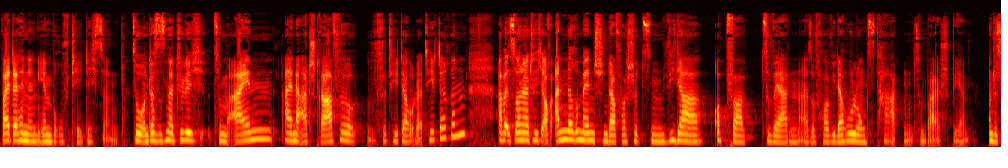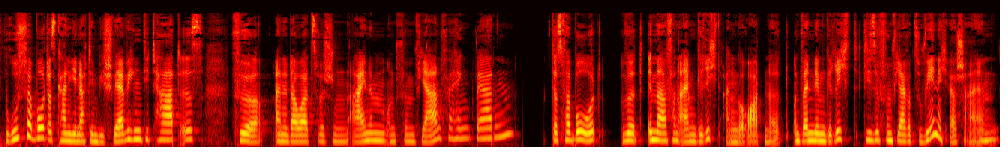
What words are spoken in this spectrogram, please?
weiterhin in ihrem Beruf tätig sind. So, und das ist natürlich zum einen eine Art Strafe für Täter oder Täterin, aber es soll natürlich auch andere Menschen davor schützen, wieder Opfer zu werden, also vor Wiederholungstaten zum Beispiel. Und das Berufsverbot, das kann je nachdem, wie schwerwiegend die Tat ist, für eine Dauer zwischen einem und fünf Jahren verhängt werden. Das Verbot wird immer von einem Gericht angeordnet. Und wenn dem Gericht diese fünf Jahre zu wenig erscheinen,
